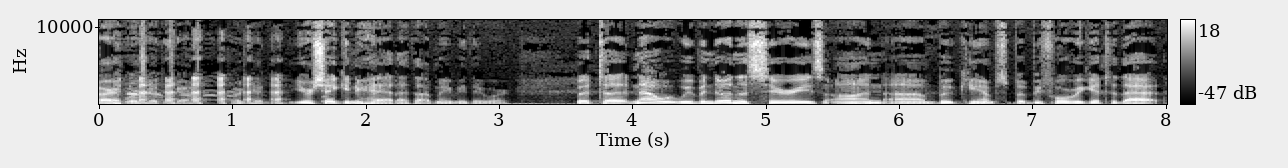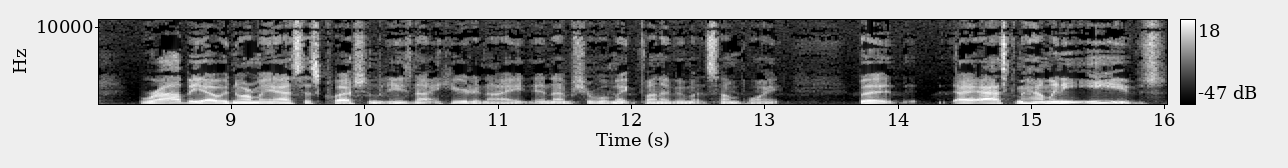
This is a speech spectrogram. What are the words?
All right, we're good to go. We're good. You're shaking your head. I thought maybe they were, but uh, no. We've been doing this series on uh, boot camps. But before we get to that, Robbie, I would normally ask this question, but he's not here tonight, and I'm sure we'll make fun of him at some point. But I asked him how many eves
